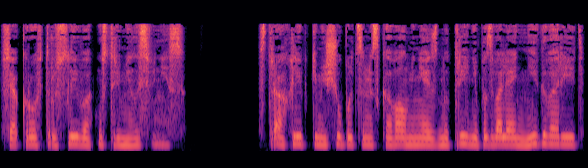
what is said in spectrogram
Вся кровь трусливо устремилась вниз. Страх липкими щупальцами сковал меня изнутри, не позволяя ни говорить,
